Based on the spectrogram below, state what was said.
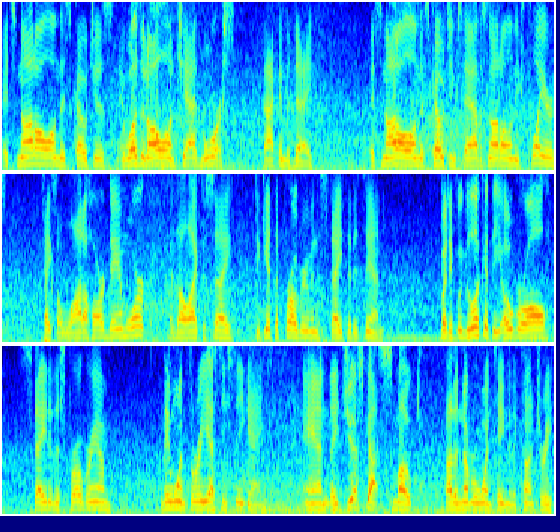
it's not all on this coaches. It wasn't all on Chad Morris back in the day. It's not all on this coaching staff. It's not all on these players. It takes a lot of hard damn work, as I like to say, to get the program in the state that it's in. But if we look at the overall state of this program, they won three SEC games, and they just got smoked by the number one team in the country.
